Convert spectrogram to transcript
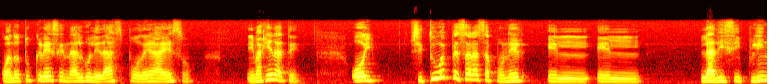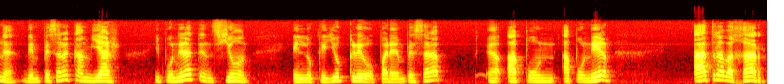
Cuando tú crees en algo, le das poder a eso. Imagínate, hoy, si tú empezaras a poner el, el, la disciplina de empezar a cambiar y poner atención en lo que yo creo para empezar a, a, a poner a trabajar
